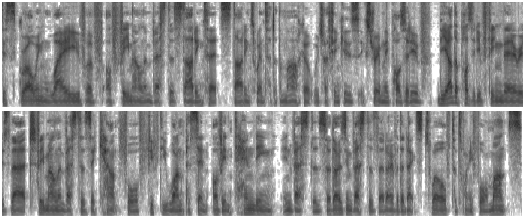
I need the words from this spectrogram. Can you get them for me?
this growing wave of, of female investors starting to starting to enter to the market, which I think is extremely positive. The other positive thing there is that female investors account for 51% of intending investors. So those investors that over the next 12 to 24 months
